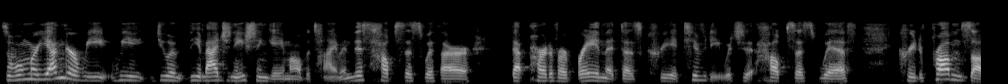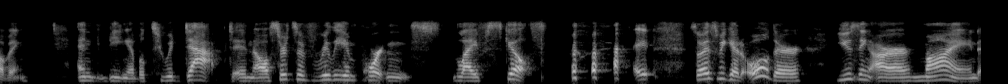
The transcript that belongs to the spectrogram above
so when we're younger we we do the imagination game all the time and this helps us with our that part of our brain that does creativity, which helps us with creative problem solving and being able to adapt and all sorts of really important life skills. right? So as we get older, using our mind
